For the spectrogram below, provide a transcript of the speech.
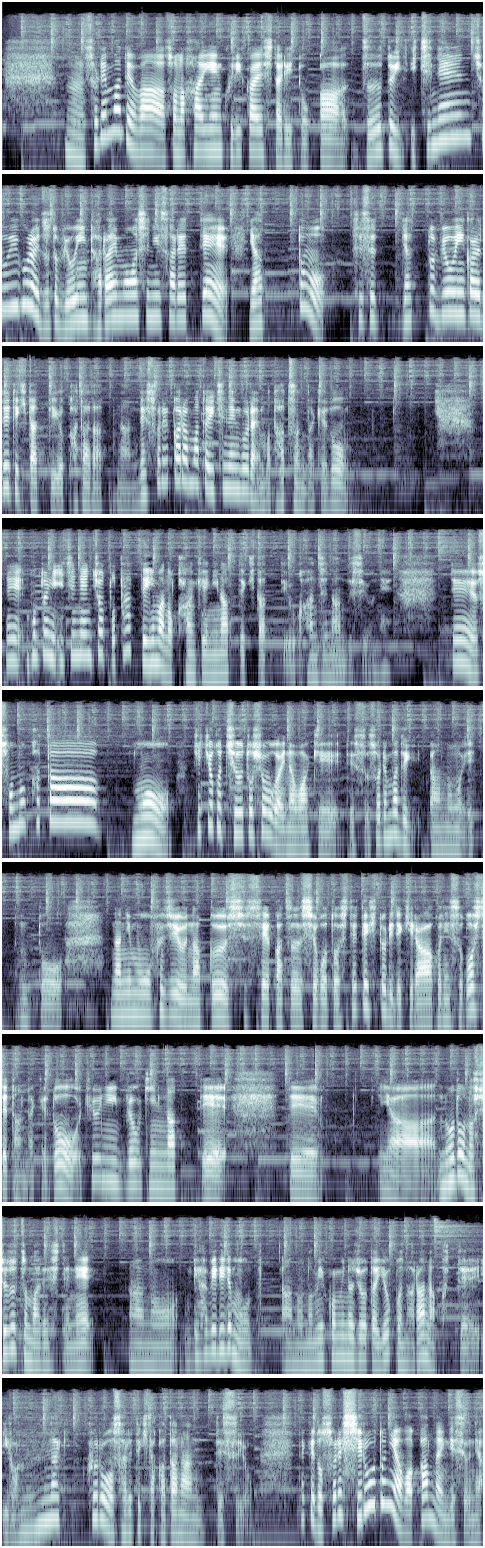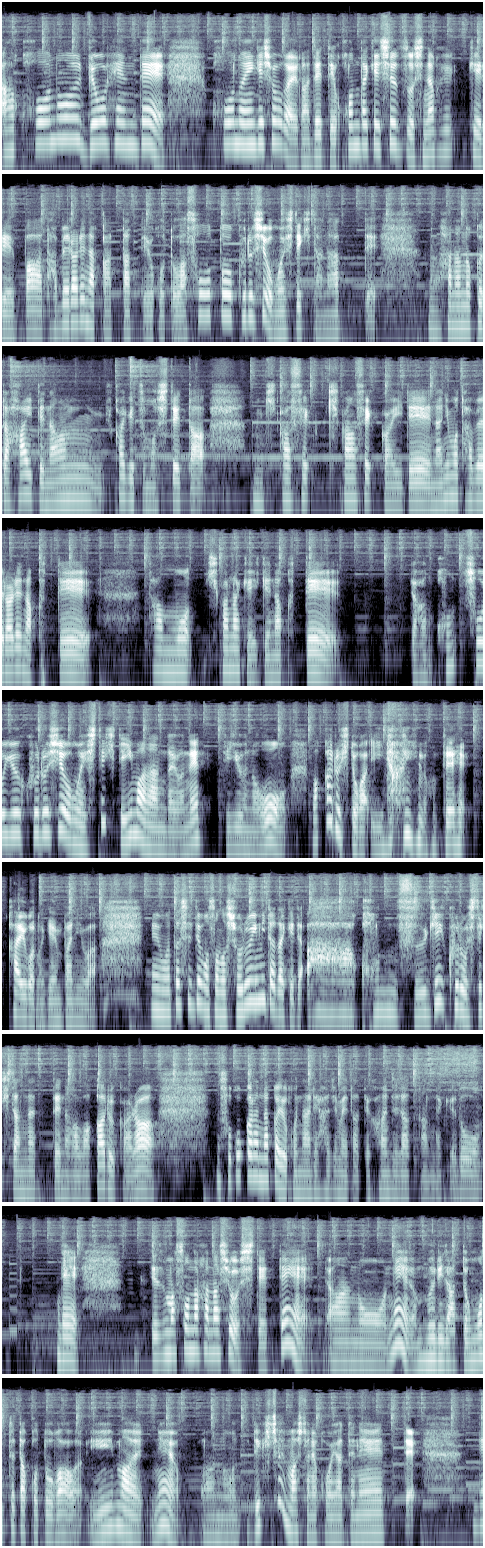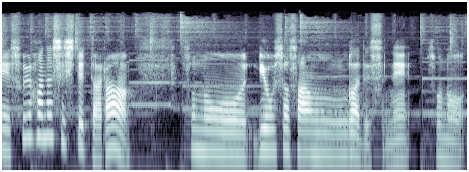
うん、それまではその肺炎繰り返したりとか、ずっと1年ちょいぐらいずっと病院たらい回しにされて、やっと施設、やっと病院から出てきたっていう方だったんで、それからまた1年ぐらいも経つんだけど、で、本当に1年ちょっと経って今の関係になってきたっていう感じなんですよね。で、その方も結局中途障害なわけです。それまで、あの、えうんと、何も不自由なく生活、仕事してて一人で気楽に過ごしてたんだけど、急に病気になって、で、いや、喉の手術までしてね、あの、リハビリでも、あの、飲み込みの状態良くならなくて、いろんな苦労されてきた方なんですよ。だけど、それ素人にはわかんないんですよね。あ、この病変で、この嚥下障害が出て、こんだけ手術をしなければ食べられなかったっていうことは、相当苦しい思いしてきたなって。鼻の管吐いて何ヶ月もしてた、気管気管切開で何も食べられなくて、痰も引かなきゃいけなくて、あこそういう苦しい思いしてきて今なんだよねっていうのを分かる人がいないので、介護の現場には。で私でもその書類見ただけで、ああ、こんすげえ苦労してきたんだっていうのが分かるから、そこから仲良くなり始めたって感じだったんだけど、で、でまあ、そんな話をしてて、あのね、無理だって思ってたことが、今ね、あの、できちゃいましたね、こうやってねって。で、そういう話してたら、その利用者さんがですね、その、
